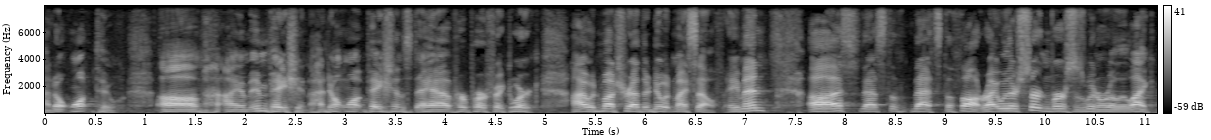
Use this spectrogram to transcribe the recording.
I don't want to. Um, I am impatient. I don't want patience to have her perfect work. I would much rather do it myself. Amen? Uh, that's, that's, the, that's the thought, right? Well, there's certain verses we don't really like.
